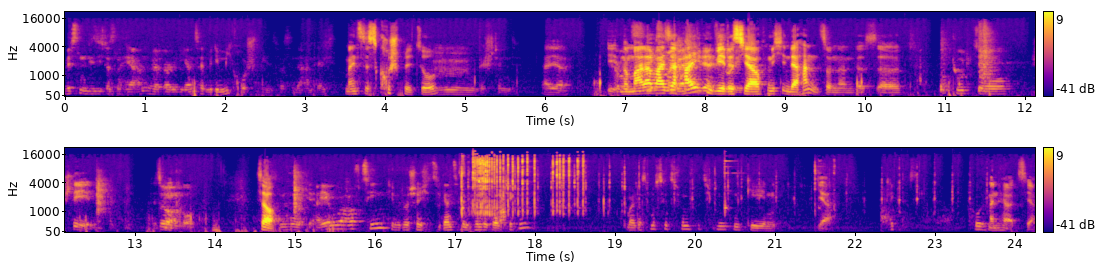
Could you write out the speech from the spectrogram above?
wissen, wie sich das nachher anhört, weil du die ganze Zeit mit dem Mikro spielst, was in der Hand hältst. meinst du, das kruspelt so? Hm, bestimmt. Ja, ja. Normalerweise halten wir das ja auch nicht in der Hand, sondern das äh, tut so stehen. Das So. Mikro. So, Wir müssen noch die Eieruhr aufziehen. Die wird wahrscheinlich jetzt die ganze Zeit im Hintergrund ticken. Weil das muss jetzt 45 Minuten gehen. ja, Klickt das? Cool. man hört's ja.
